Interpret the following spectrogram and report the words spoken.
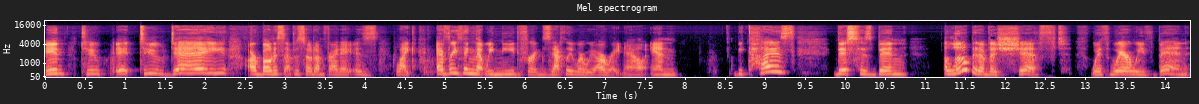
into it today. Our bonus episode on Friday is like everything that we need for exactly where we are right now. And because this has been a little bit of a shift with where we've been,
